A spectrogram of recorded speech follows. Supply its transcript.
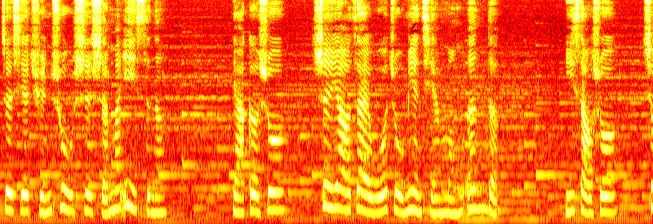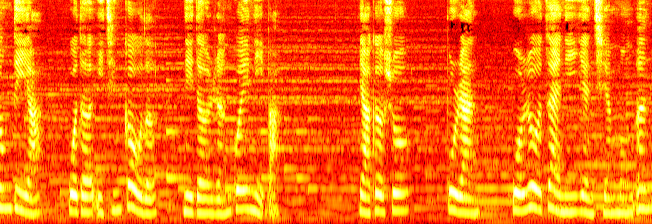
这些群畜是什么意思呢？雅各说：“是要在我主面前蒙恩的。”以扫说：“兄弟呀，我的已经够了，你的人归你吧。”雅各说：“不然，我若在你眼前蒙恩，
